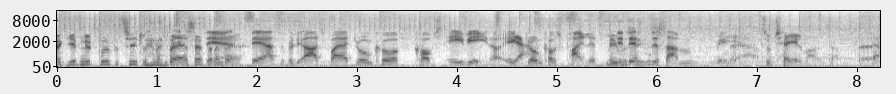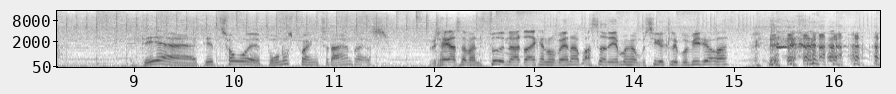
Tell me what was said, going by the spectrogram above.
Til at give et nyt bud på titlen, Andreas, efter det, den er, der. det er selvfølgelig Artspire Drone Corps, Corps Aviator, ikke Ja. Drone Corps Pilot. Men Lige det er præcis. næsten det samme, mener jeg. Totalt meget sammen. Ja. Det er, det er to øh, bonuspoint til dig, Andreas. Hvis jeg altså var en fed nørd, der ikke har nogen venner, og bare sidder derhjemme og hører musik og klipper videoer, hva'?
